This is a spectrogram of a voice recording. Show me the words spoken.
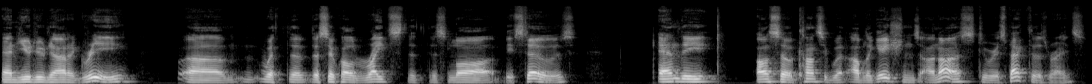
and you do not agree um, with the, the so-called rights that this law bestows, and the also consequent obligations on us to respect those rights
